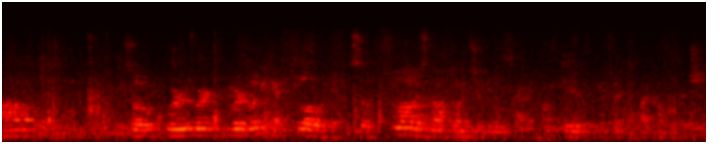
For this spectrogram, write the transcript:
how, so we're, we're, we're looking at flow here. So flow is not going to be be affected by composition.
